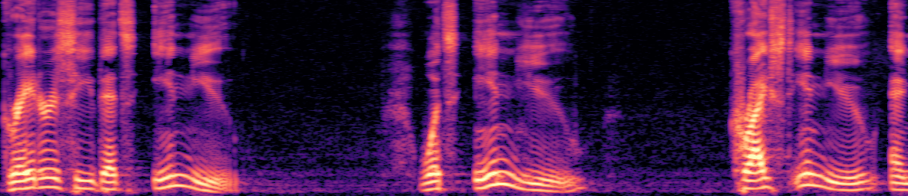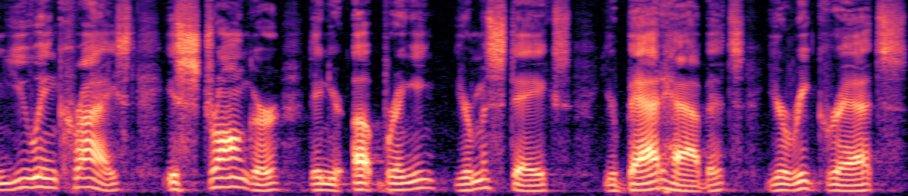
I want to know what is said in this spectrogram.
greater is He that's in you. What's in you, Christ in you, and you in Christ, is stronger than your upbringing, your mistakes, your bad habits, your regrets,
